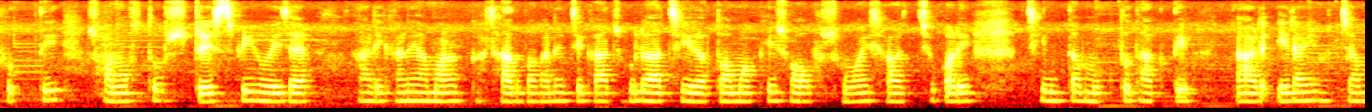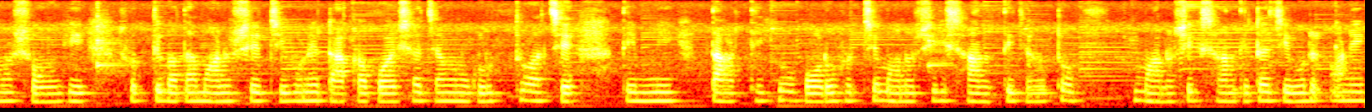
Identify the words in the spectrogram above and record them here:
সত্যি সমস্ত স্ট্রেস ফ্রি হয়ে যায়। আর এখানে আমার ছাদ বাগানের যে গাছগুলো আছে, এরা তো আমাকে সব সময় সাহায্য করে চিন্তা মুক্ত থাকতে। আর এরাই হচ্ছে আমার সঙ্গী। সত্যি কথা, মানুষের জীবনে টাকা, পয়সার যেমন গুরুত্ব আছে, তেমনি তার থেকেও বড় হচ্ছে মানসিক শান্তি, জানো তো? মানসিক শান্তিটা জীবনের অনেক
